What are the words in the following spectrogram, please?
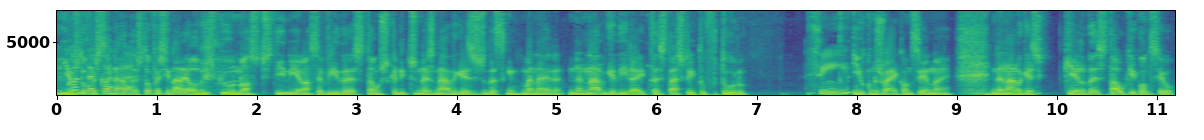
E eu Conta, estou fascinado. conta. Estou fascinado. Ela diz que o nosso destino e a nossa vida estão escritos nas nádegas da seguinte maneira: na nádega direita está escrito o futuro Sim. e o que nos vai acontecer, não é? Na nádega esquerda está o que aconteceu.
